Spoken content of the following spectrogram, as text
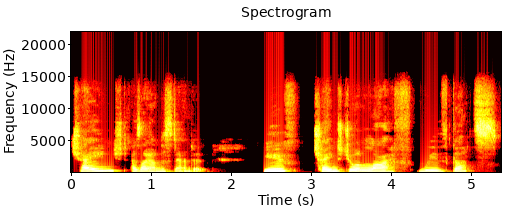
changed, as I understand it, mm-hmm. you've changed your life with guts,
